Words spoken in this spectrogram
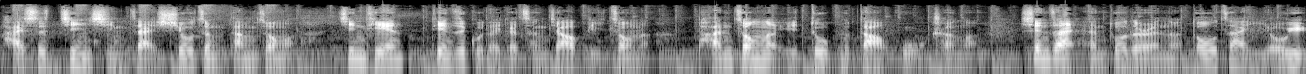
还是进行在修正当中哦。今天电子股的一个成交比重呢，盘中呢一度不到五成哦。现在很多的人呢都在犹豫，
